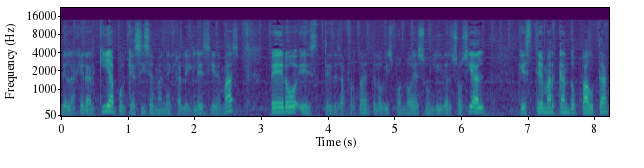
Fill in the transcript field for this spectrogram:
de la jerarquía, porque así se maneja la iglesia y demás. Pero este, desafortunadamente el obispo no es un líder social que esté marcando pauta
